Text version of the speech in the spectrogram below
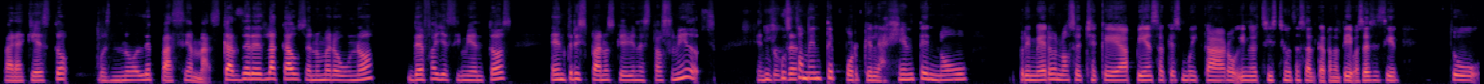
para que esto pues no le pase a más. Cáncer es la causa número uno de fallecimientos entre hispanos que viven en Estados Unidos. y justamente porque la gente no, primero no se chequea, piensa que es muy caro y no existen otras alternativas. Es decir, tú,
